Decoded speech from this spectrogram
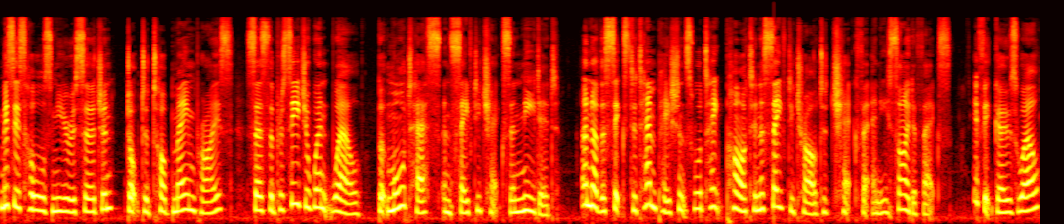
Mrs. Hall's neurosurgeon, Dr. Todd Mainprize, says the procedure went well, but more tests and safety checks are needed. Another 6 to 10 patients will take part in a safety trial to check for any side effects. If it goes well,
